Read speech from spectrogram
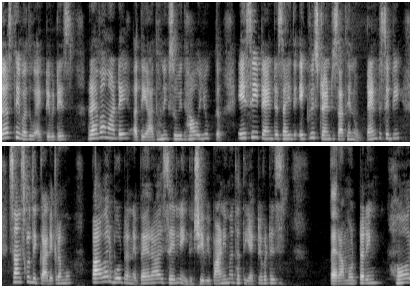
દસથી વધુ એક્ટિવિટીઝ, રહેવા માટે અતિ આધુનિક સુવિધાઓ યુક્ત એસી ટેન્ટ સહિત એકવીસ ટેન્ટ સાથેનું ટેન્ટ સિટી, સાંસ્કૃતિક કાર્યક્રમો પાવર બોટ અને પેરા સેલિંગ જેવી પાણીમાં થતી activities paramotoring or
